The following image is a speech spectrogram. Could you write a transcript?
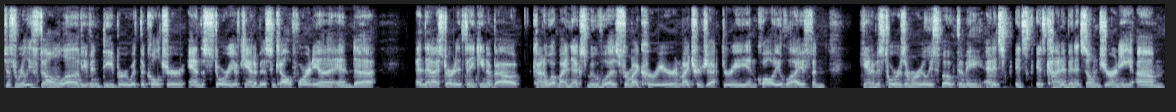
just really fell in love even deeper with the culture and the story of cannabis in California. And, uh, and then I started thinking about kind of what my next move was for my career and my trajectory and quality of life. And cannabis tourism really spoke to me. And it's it's it's kind of been its own journey. Um,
